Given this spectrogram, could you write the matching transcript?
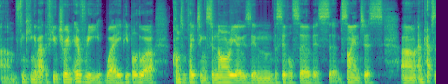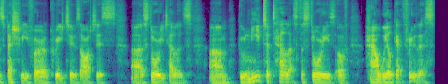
um, thinking about the future in every way, people who are contemplating scenarios in the civil service, um, scientists, um, and perhaps especially for creatives, artists, uh, storytellers um, who need to tell us the stories of how we'll get through this.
